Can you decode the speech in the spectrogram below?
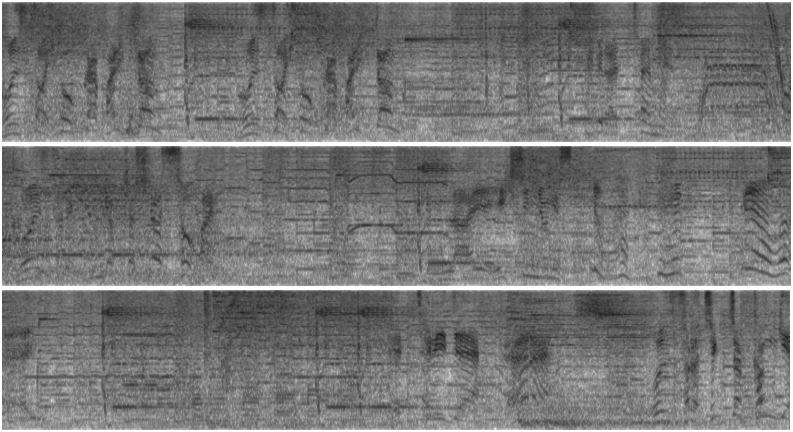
몬스터 효과 발동! 몬스터 효과 발동! 그렇다면 몬스터를 공격 표시로 소환! 나의 익신용의 수... 배틀이다! 알아! 몬스터로 직접 공격!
